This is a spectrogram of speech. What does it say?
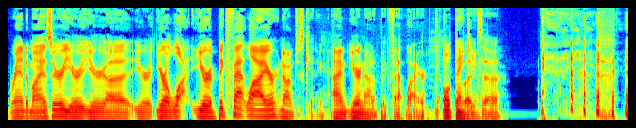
randomizer. You're you're uh, you're you're a lot. You're a big fat liar. No, I'm just kidding. I'm you're not a big fat liar. Oh, thank but you. uh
